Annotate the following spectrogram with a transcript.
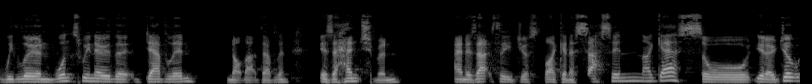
we learn once we know that Devlin, not that Devlin, is a henchman and is actually just like an assassin, I guess, or you know,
